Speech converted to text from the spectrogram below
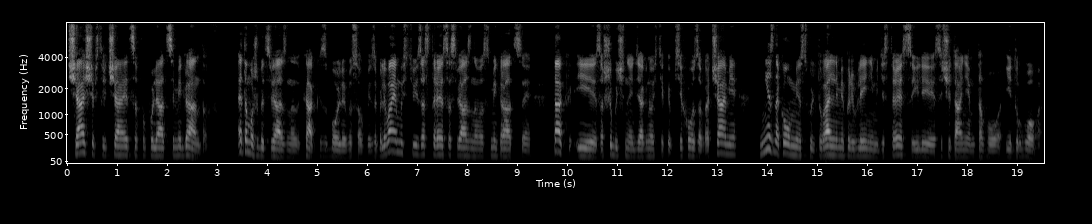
чаще встречается в популяции мигрантов. Это может быть связано как с более высокой заболеваемостью из-за стресса, связанного с миграцией, так и с ошибочной диагностикой психоза врачами, незнакомыми с культуральными проявлениями дистресса или сочетанием того и другого.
